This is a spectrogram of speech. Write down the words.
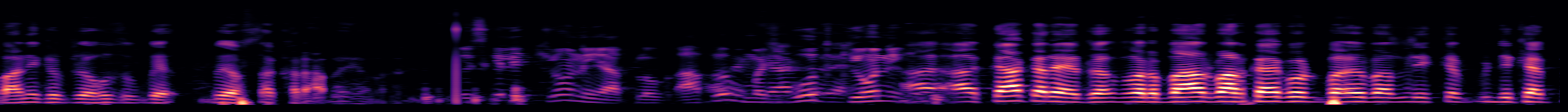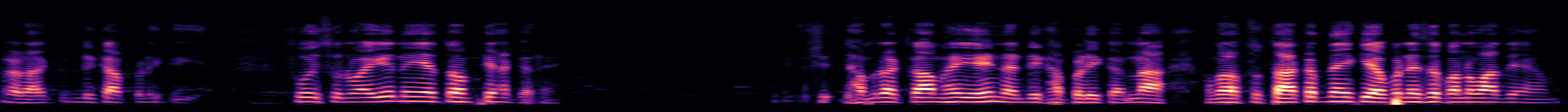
पानी की बहुत व्यवस्था खराब है हमारा। तो इसके लिए क्यों नहीं आप लोग? आप लोग मज़बूत क्यों नहीं आ, आ, क्या करें? तो और बार बार कह बार बार लिख कर लिखा पढ़ा लिखा पढ़ी की है। कोई सुनवाई नहीं है तो हम क्या करें? हमारा काम है यही ना लिखा पढ़ी करना। हमारा तो ताकत नहीं कि अपने से बनवा दें हम।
